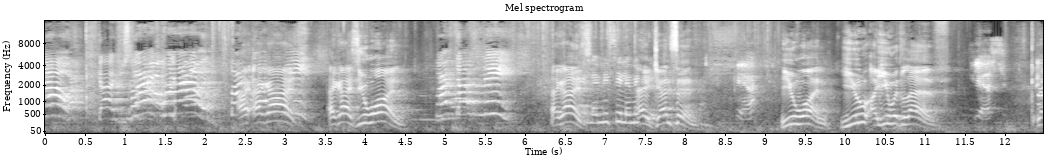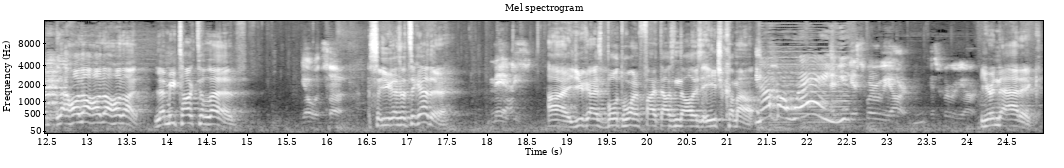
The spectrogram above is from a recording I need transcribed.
out, guys. Just come out. Come out. Hey, hey guys. Hey guys, you won. Five thousand each. Hey guys. Let me see, let me Hey see. Jentzen, Yeah. you won. You are you with Lev? Yes. Let- let- hold on, hold on, hold on. Let me talk to Lev. Yo, what's up? So you guys are together. Maybe. All right, you guys both won five thousand dollars each. Come out. No, but wait. You... Guess where we are? Guess where we are? You're in the attic.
